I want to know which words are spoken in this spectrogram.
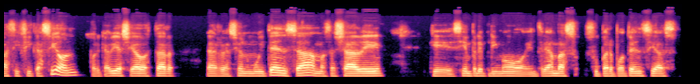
pacificación, porque había llegado a estar la relación muy tensa, más allá de que siempre primó entre ambas superpotencias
